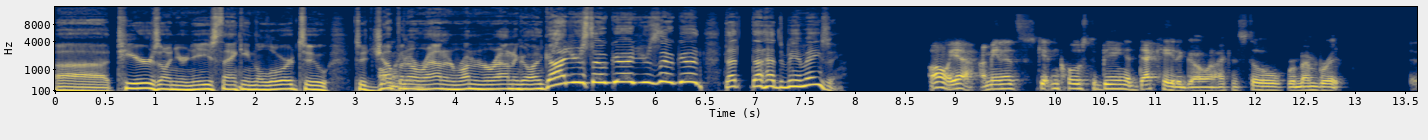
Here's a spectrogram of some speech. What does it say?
uh, tears on your knees, thanking the Lord, to to oh jumping oh around and running around and going, God, you're so good, you're so good. That that had to be amazing. Oh yeah, I mean it's getting close to being a decade ago, and I can still remember it uh,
